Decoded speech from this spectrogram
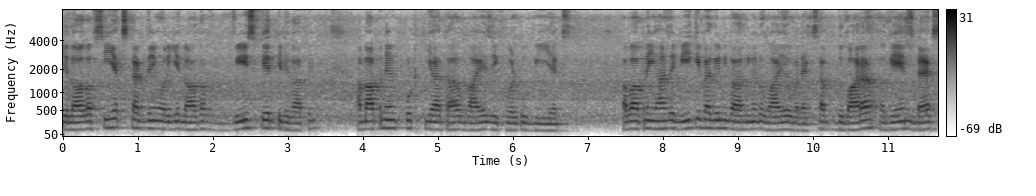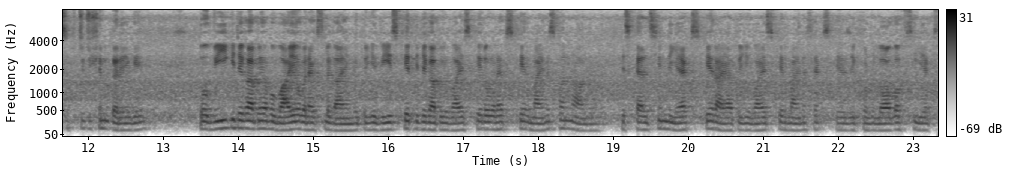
ये लॉग ऑफ़ सी एक्स कर दें और ये लॉग ऑफ़ वी स्केयर की जगह पर अब आपने पुट किया था y is equal to v x अब आपने यहाँ से वी की वैल्यू निकालनी है तो वाई ओवर एक्स अब दोबारा अगेन बैक सब्सटीट्यूशन करेंगे। तो v की जगह पे अब y ओवर x लगाएँगे तो ये वी स्केयर की जगह पे y square over x square minus one आ गया। इस कैल्शियम में एक्स स्केयर आया तो ये y square minus x square is equal to log of c x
